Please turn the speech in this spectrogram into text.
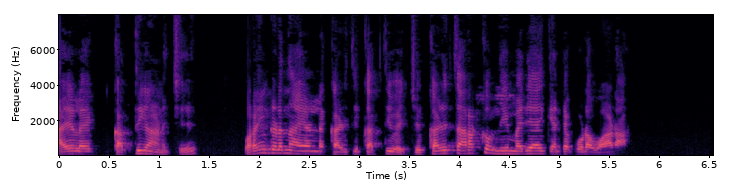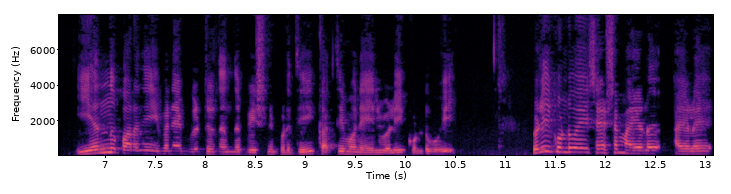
അയാളെ കത്തി കാണിച്ച് ഉറങ്ങിക്കിടന്ന അയാളുടെ കഴുത്തിൽ കത്തി വെച്ചു കഴുത്തറക്കും നീ മര്യാദയ്ക്ക് എന്റെ കൂടെ വാടാ. എന്ന് പറഞ്ഞ് ഇവനെ വീട്ടിൽ നിന്ന് ഭീഷണിപ്പെടുത്തി കത്തിമുനയിൽ വെളിയിൽ കൊണ്ടുപോയി. വെളിയിൽ കൊണ്ടുപോയ ശേഷം അയാൾ അയാളെ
